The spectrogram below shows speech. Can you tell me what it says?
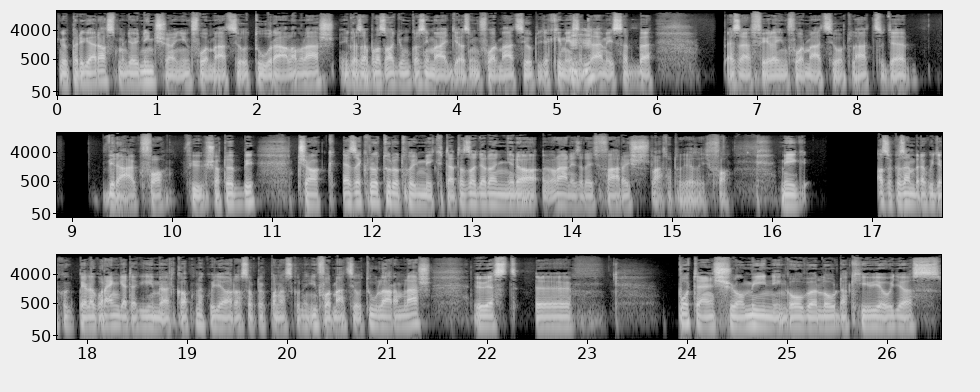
Ő pedig erre azt mondja, hogy nincs olyan információ túláramlás, igazából az agyunk az imádja az információt, ugye kimész uh-huh. a természetbe, ezerféle információt látsz, ugye virág, fa, fű, stb. Csak ezekről tudod, hogy mik. Tehát az agyad annyira ránézed egy fára, és látod, hogy ez egy fa. Még azok az emberek, ugye, akik például rengeteg e-mailt kapnak, ugye arra szoktak panaszkodni, információ túláramlás, ő ezt ö, potential meaning overloadnak hívja, ugye az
